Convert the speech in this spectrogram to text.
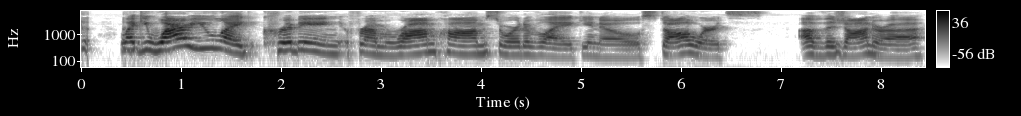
like you why are you like cribbing from rom-com sort of like you know stalwarts of the genre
